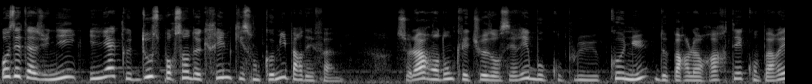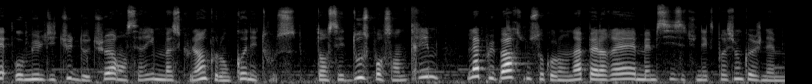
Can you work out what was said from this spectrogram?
Aux États-Unis, il n'y a que 12% de crimes qui sont commis par des femmes. Cela rend donc les tueuses en série beaucoup plus connues de par leur rareté comparée aux multitudes de tueurs en série masculins que l'on connaît tous. Dans ces 12% de crimes, la plupart sont ce que l'on appellerait, même si c'est une expression que je n'aime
